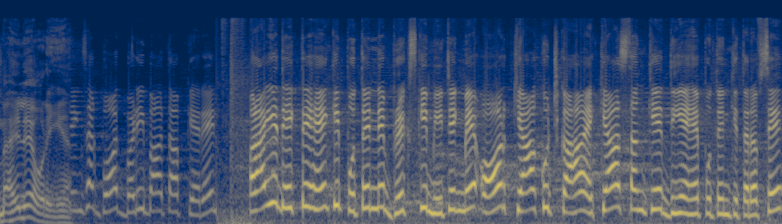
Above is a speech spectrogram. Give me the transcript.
महिलाएँ हो रही हैं। सिंह सर बहुत बड़ी बात आप कह रहे हैं। और आइए देखते हैं कि पुतिन ने ब्रिक्स की मीटिंग में और क्या कुछ कहा है क्या संकेत दिए हैं पुतिन की तरफ़ से।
